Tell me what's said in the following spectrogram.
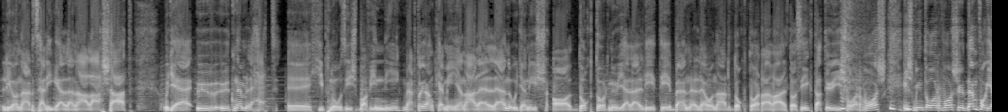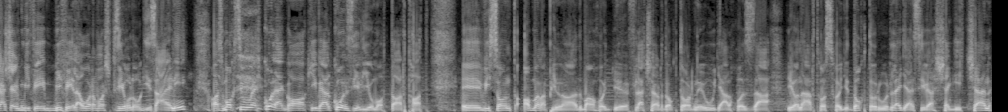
Leonard Zelig ellenállását. Ugye ő, őt nem lehet e, hipnózisba vinni, mert olyan keményen áll ellen, ugyanis a doktornő jelenlétében Leonard doktorrá változik, tehát ő is orvos, és mint orvos őt nem fogja se miféle, orvos pszichológizálni, az maximum egy kollega, akivel konziliumot tarthat. E, viszont abban a pillanatban, hogy Fletcher doktornő úgy áll hozzá Leonardhoz, hogy doktor úr, legyen szíves segítsen,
